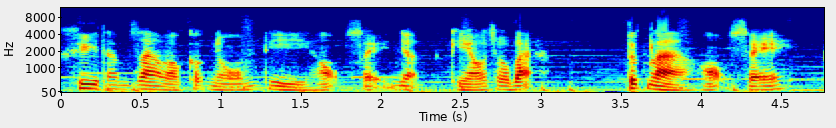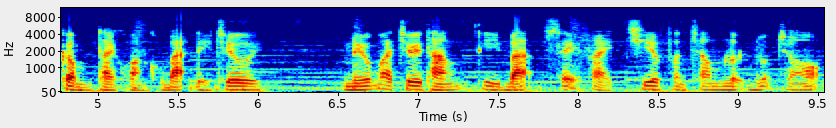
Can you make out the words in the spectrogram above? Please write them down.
Khi tham gia vào các nhóm thì họ sẽ nhận kéo cho bạn, tức là họ sẽ cầm tài khoản của bạn để chơi. Nếu mà chơi thắng thì bạn sẽ phải chia phần trăm lợi nhuận cho họ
